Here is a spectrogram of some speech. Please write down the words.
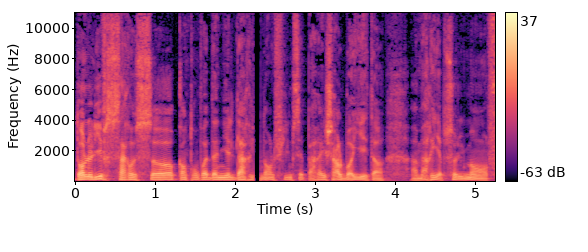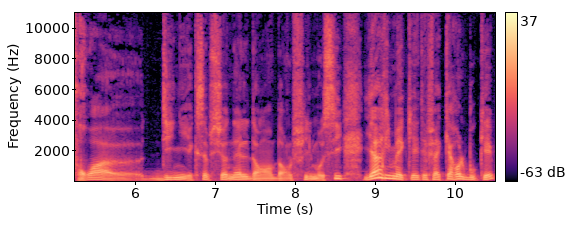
dans le livre, ça ressort. Quand on voit Daniel Darieux dans le film, c'est pareil. Charles Boyer est un, un mari absolument froid, euh, digne, exceptionnel dans, dans le film aussi. Il y a un remake qui a été fait à Carole Bouquet,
